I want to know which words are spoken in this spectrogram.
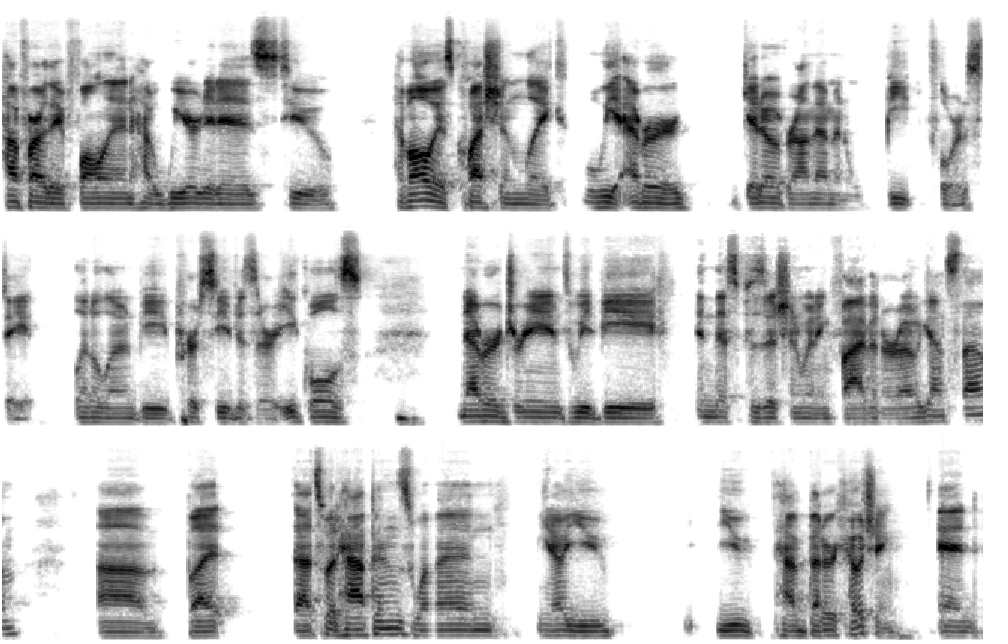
how far they've fallen, how weird it is to have always questioned like, will we ever get over on them and beat Florida State, let alone be perceived as their equals? Never dreamed we'd be in this position, winning five in a row against them. Um, but that's what happens when you know you you have better coaching. And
